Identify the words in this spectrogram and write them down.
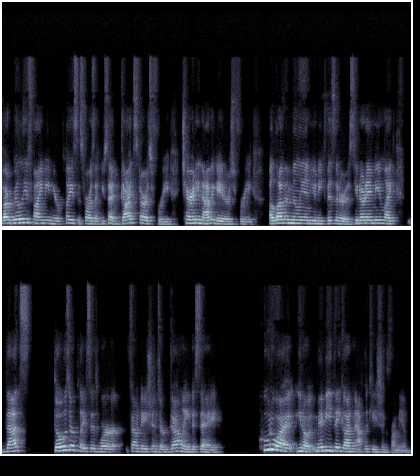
but really finding your place as far as like you said guidestar is free charity navigator is free 11 million unique visitors. You know what I mean? Like that's those are places where foundations are going to say, who do I, you know, maybe they got an application from you.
